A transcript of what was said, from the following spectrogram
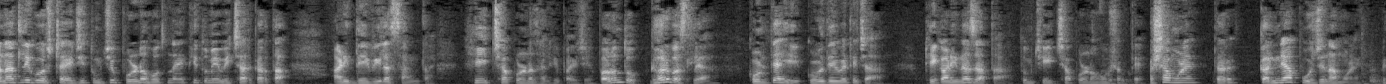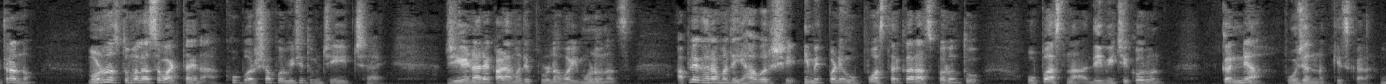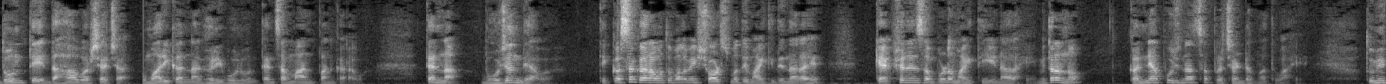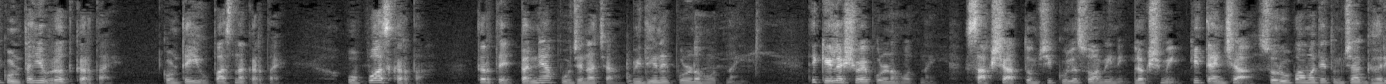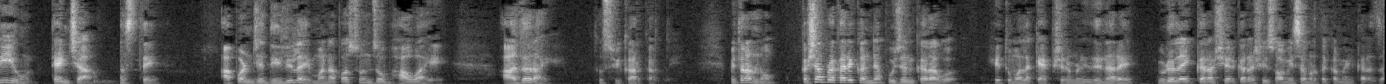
मनातली गोष्ट आहे जी तुमची पूर्ण होत नाही ती तुम्ही विचार करता आणि देवीला सांगता. ही इच्छा पूर्ण झाली पाहिजे. परंतु घर बसल्या कोणत्याही कुळदेवतेच्या ठिकाणी न जाता तुमची इच्छा पूर्ण होऊ शकते. कशामुळे? तर कन्या पूजनामुळे. मित्रांनो म्हणूनच तुम्हाला असं वाटतंय ना खूप वर्षापूर्वीची तुमची इच्छा आहे जी येणाऱ्या काळामध्ये पूर्ण व्हावी म्हणूनच आपल्या घरामध्ये ह्या वर्षी नियमितपणे उपवास तर कराच परंतु उपासना देवीची करून कन्या पूजन नक्कीच करा. दोन ते दहा वर्षाच्या कुमारिकांना घरी बोलवून त्यांचा मानपान करावं. त्यांना भोजन द्यावं. ते कसं करावं तुम्हाला मी शॉर्ट्समध्ये माहिती देणार आहे. कॅप्शन संपूर्ण माहिती येणार आहे. मित्रांनो कन्यापूजनाचं प्रचंड महत्त्व आहे. तुम्ही कोणतंही व्रत करताय कोणतेही उपासना करताय उपवास करता तर ते कन्यापूजनाच्या विधीने पूर्ण होत नाही. ते केल्याशिवाय पूर्ण होत नाही. साक्षात तुमची कुलस्वामिनी लक्ष्मी ही त्यांच्या स्वरूपामध्ये तुमच्या घरी येऊन त्यांच्या हस्ते आपण जे दिलेलं आहे मनापासून जो भाव आहे आदर आहे तो स्वीकार करते. मित्रांनो कशा प्रकारे कन्यापूजन करावं हे तुम्हाला कॅप्शनमध्ये देणार आहे. व्हिडिओ लाईक करा शेअर करा श्री स्वामी समर्थ कमेंट करा.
